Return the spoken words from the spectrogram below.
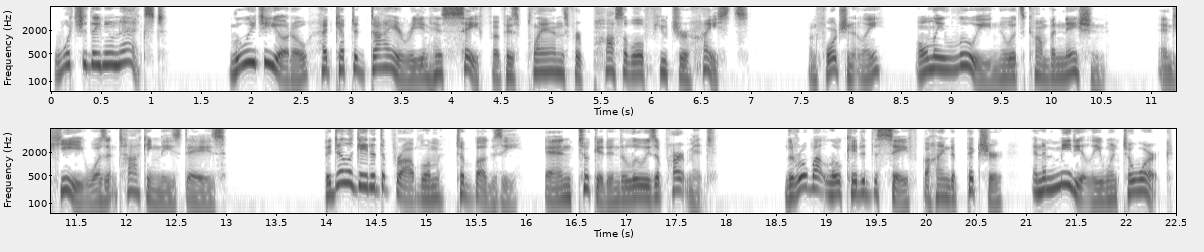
what should they do next? Giotto had kept a diary in his safe of his plans for possible future heists, Unfortunately, only Louis knew its combination. and he wasn't talking these days. They delegated the problem to Bugsy and took it into Louie's apartment. The robot located the safe behind a picture and immediately went to work.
